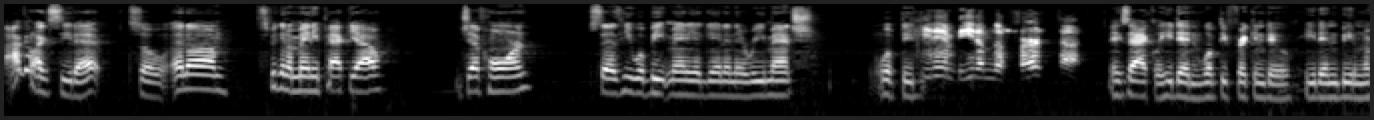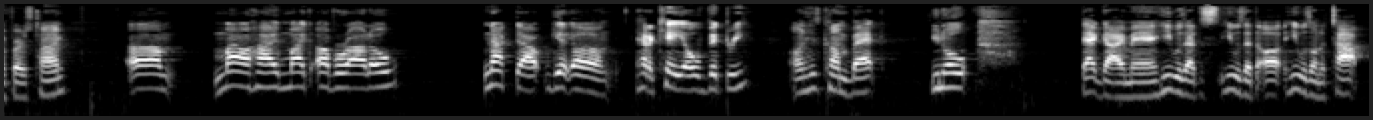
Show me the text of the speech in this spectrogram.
I can like see that. So, and, um, speaking of Manny Pacquiao, Jeff Horn says he will beat Manny again in a rematch. Whoop de He didn't beat him the first time. Exactly, he didn't. Whoop de freaking do. He didn't beat him the first time. Um, Mile High Mike Alvarado knocked out, get, uh, had a KO victory on his comeback. You know, that guy, man, he was at the, he was at the, uh, he was on the top.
